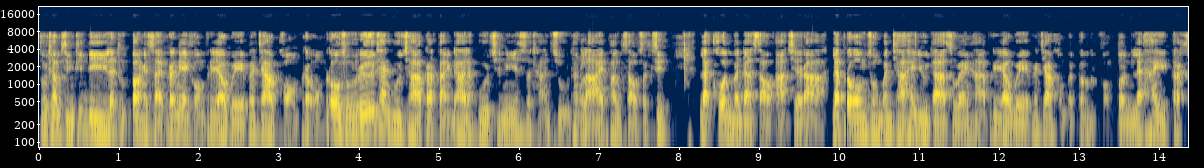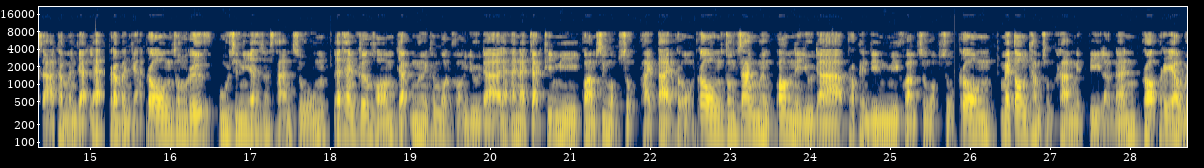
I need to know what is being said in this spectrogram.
ทรงทำสิ่งที่ดีและถูกต้องในสายพระเนตรของพระยาเวพระเจ้าของพระองค์ พระองค์ทรงรื้อแท่นบูชาพระต่างดาวและปูชนียสถานสูงทั้งหลายพังเสาศักดิ์สิทธิ์และโค่นบรรดาเสาอาเชรา และพระองค์ทรงบัญชาให้ยูดาห์แสวงหาพระยาเวพระเจ้าของบรรพบุรุษของตนและให้รักษาธรรมบัญญัติและพระบัญญัติ พระองค์ทรงรื้อปูชนียสถานสูง และท่านเครื่องหอมจากเมืองทั้งหมดของยูดาห์และอาณาจักรที่มีความสงบสุขภายใต้พระองค์ พระองค์ทรงสร้างเมืองป้อมในยูดาห์เพราะแผ่นดินมีความสงบสุข พระองค์ไม่ต้องทำสงครามในปีเหล่านั้น เพราะพระยาเว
